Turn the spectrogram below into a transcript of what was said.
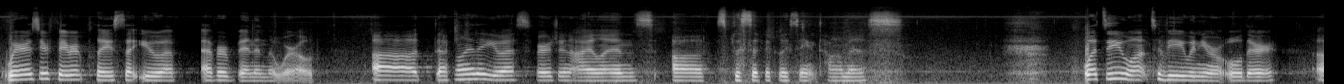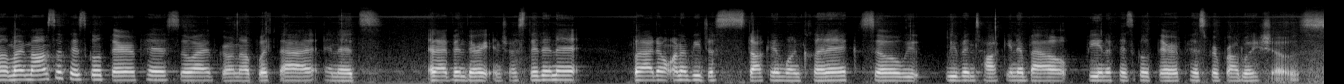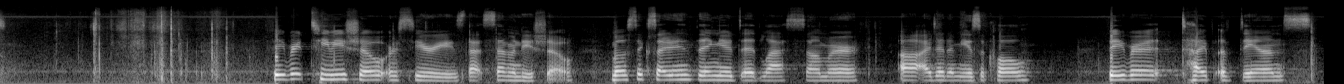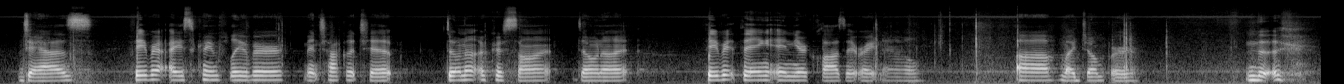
Where is your favorite place that you have ever been in the world? Uh, definitely the U.S. Virgin Islands, uh, specifically St. Thomas. What do you want to be when you're older? Uh, my mom's a physical therapist, so I've grown up with that, and it's and I've been very interested in it. But I don't want to be just stuck in one clinic, so we we've been talking about being a physical therapist for Broadway shows. Favorite TV show or series? That 70s show. Most exciting thing you did last summer? Uh, I did a musical. Favorite type of dance? Jazz. Favorite ice cream flavor, mint chocolate chip. Donut or croissant, donut. Favorite thing in your closet right now? Uh, my jumper.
